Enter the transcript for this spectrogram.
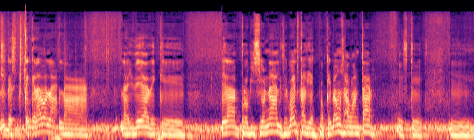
de- de- te quedaba la, la, la idea de que era provisional, y dices, bueno, está bien, ok, vamos a aguantar, este, eh,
